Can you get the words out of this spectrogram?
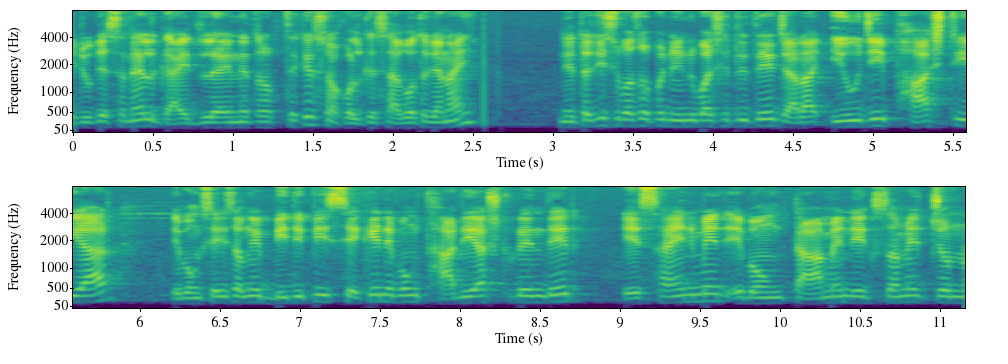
এডুকেশনাল গাইডলাইনের তরফ থেকে সকলকে স্বাগত জানাই। নেতাজি সুভাষ ওপেন ইউনিভার্সিটিতে যারা ইউজি ফার্স্ট ইয়ার এবং সেই সঙ্গে বিডিপি সেকেন্ড এবং থার্ড ইয়ার স্টুডেন্টদের অ্যাসাইনমেন্ট এবং টার্ম অ্যান্ড এক্সামের জন্য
